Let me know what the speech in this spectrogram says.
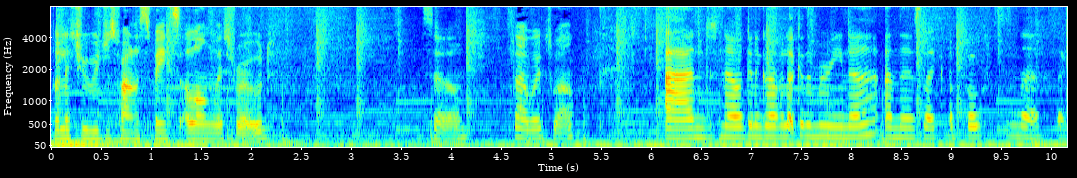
But literally, we just found a space along this road. So that worked well. And now we're gonna go have a look at the marina, and there's like a boat in there. Like,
